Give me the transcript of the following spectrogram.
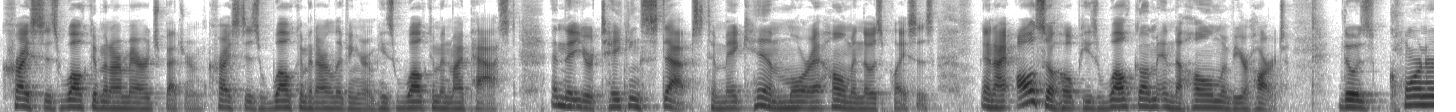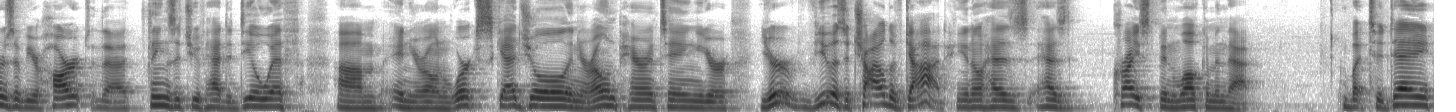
Christ is welcome in our marriage bedroom. Christ is welcome in our living room. He's welcome in my past. And that you're taking steps to make him more at home in those places. And I also hope he's welcome in the home of your heart. Those corners of your heart, the things that you've had to deal with, um, in your own work schedule, in your own parenting, your your view as a child of God, you know, has has Christ been welcome in that? But today,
